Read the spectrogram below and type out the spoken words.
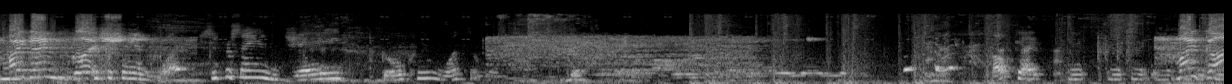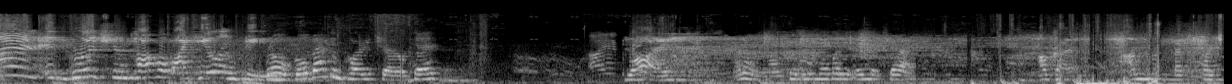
My game's Super glitched. Saiyan what? Super Saiyan J Goku? What the? Okay. My gun is glitched on top of my healing thing. Bro, go back in party chat, okay? Why? I don't know, because there's nobody in the chat. Okay. I'm going back to party.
